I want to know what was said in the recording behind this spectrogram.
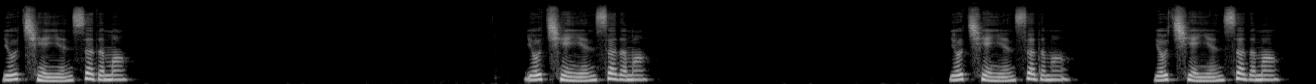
有浅颜色的吗？有浅颜色的吗？有浅颜色的吗？有浅颜色的吗？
